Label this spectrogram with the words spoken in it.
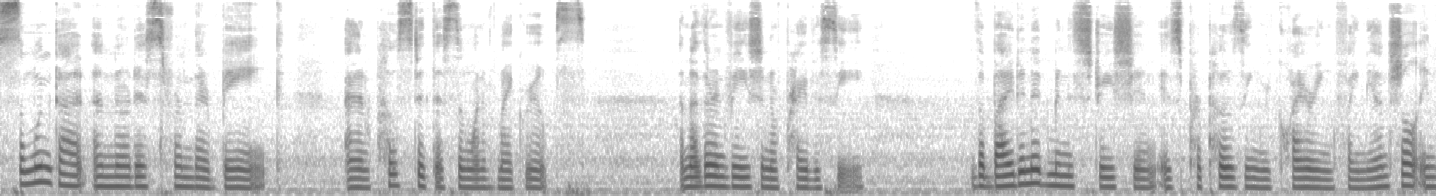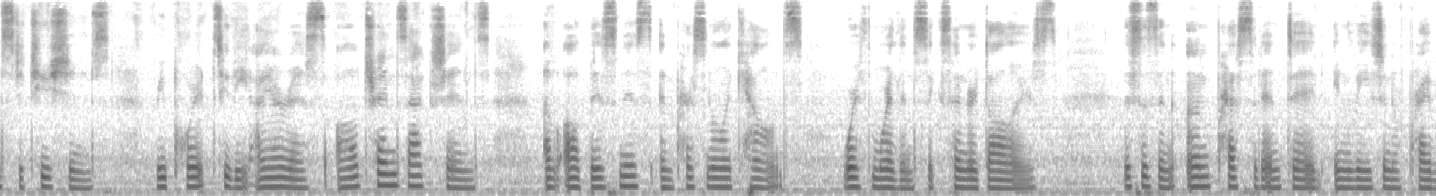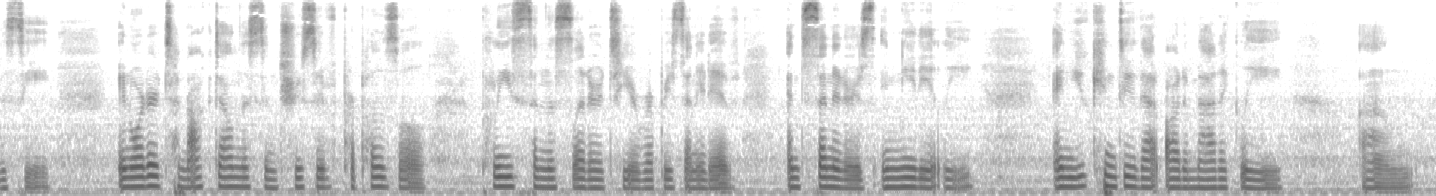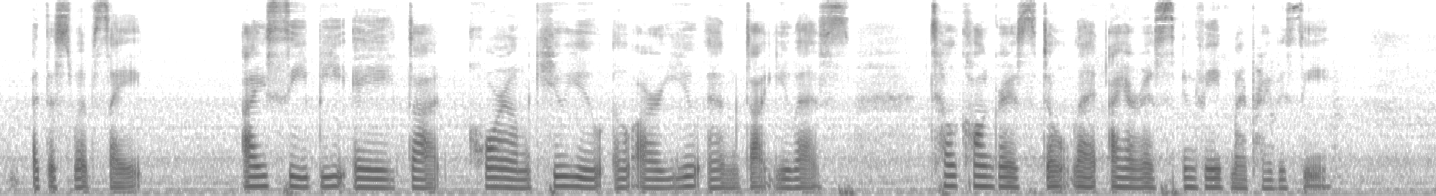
someone got a notice from their bank and posted this in one of my groups. Another invasion of privacy. The Biden administration is proposing requiring financial institutions report to the IRS all transactions of all business and personal accounts worth more than $600. This is an unprecedented invasion of privacy. In order to knock down this intrusive proposal, please send this letter to your representative and senators immediately. And you can do that automatically um, at this website, icba.quorum. Tell Congress, don't let IRS invade my privacy.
